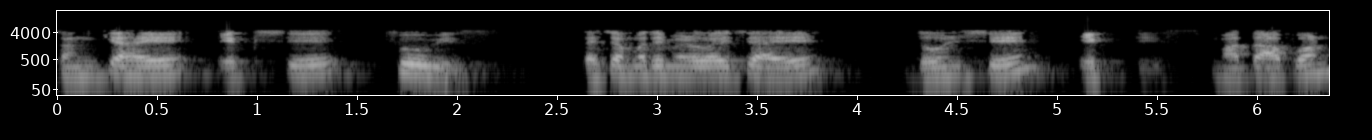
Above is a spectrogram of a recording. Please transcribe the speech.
संख्या आहे एकशे चोवीस. त्याच्यामध्ये मिळवायची आहे दोनशे एकतीस. मग आता आपण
